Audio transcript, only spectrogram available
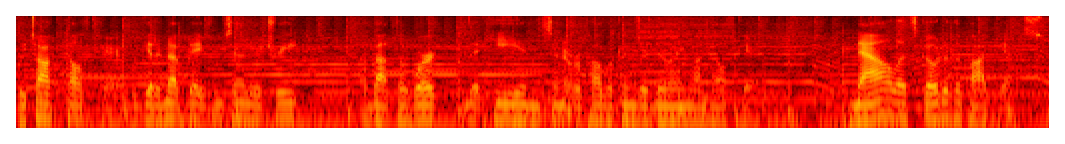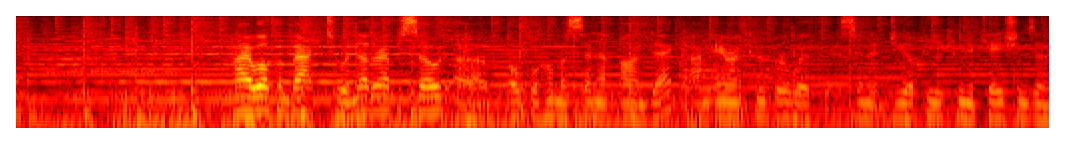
we talk healthcare. We get an update from Senator Treat about the work that he and Senate Republicans are doing on healthcare. Now, let's go to the podcast. Hi, welcome back to another episode of Oklahoma Senate on Deck. I'm Aaron Cooper with Senate GOP Communications, and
